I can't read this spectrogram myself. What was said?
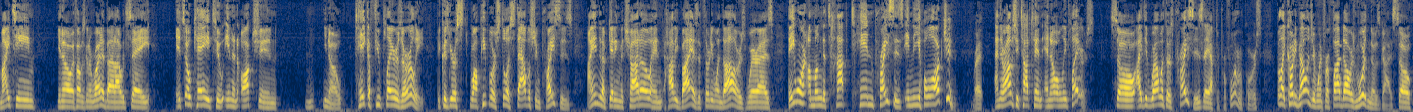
my team, you know, if I was going to write about, it, I would say it's okay to in an auction, you know, take a few players early. because you're while people are still establishing prices. I ended up getting Machado and Javi Baez at thirty one dollars, whereas they weren't among the top ten prices in the whole auction. Right. And they're obviously top ten NL only players. So I did well with those prices. They have to perform, of course. But like Cody Bellinger went for five dollars more than those guys. So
